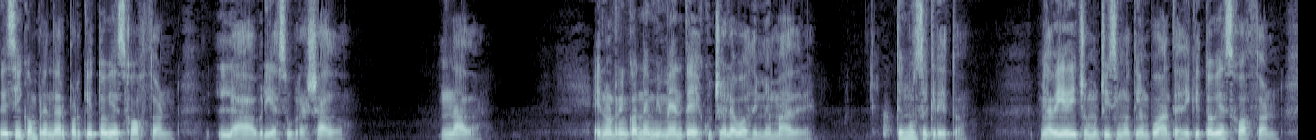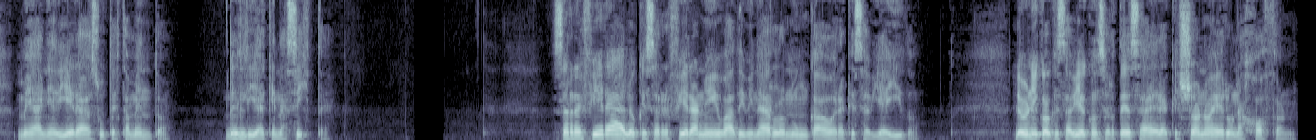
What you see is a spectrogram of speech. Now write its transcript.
deseé comprender por qué Tobias Hawthorne la habría subrayado. Nada. En un rincón de mi mente escuché la voz de mi madre. Tengo un secreto. Me había dicho muchísimo tiempo antes de que Tobias Hawthorne me añadiera a su testamento, del día que naciste. Se refiera a lo que se refiera no iba a adivinarlo nunca ahora que se había ido. Lo único que sabía con certeza era que yo no era una Hawthorne.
